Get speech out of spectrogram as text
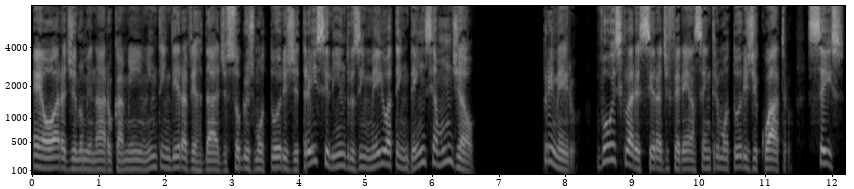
É hora de iluminar o caminho e entender a verdade sobre os motores de três cilindros em meio à tendência mundial. Primeiro, vou esclarecer a diferença entre motores de 4, 6,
